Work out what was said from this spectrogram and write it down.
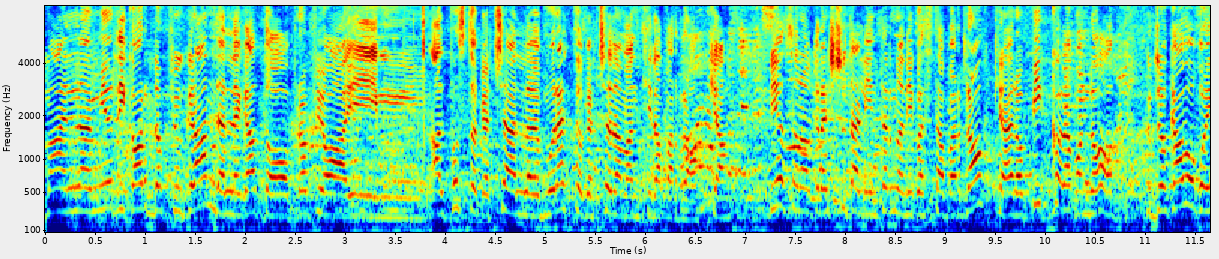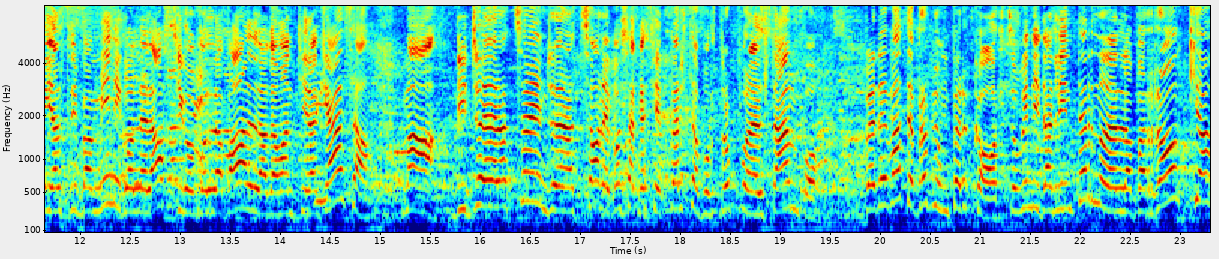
Ma il mio ricordo più grande è legato proprio ai, mm, al posto che c'è, al muretto che c'è davanti alla parrocchia. Io sono cresciuta all'interno di questa parrocchia, ero piccola quando giocavo con gli altri bambini con l'elastico, con la palla davanti alla chiesa, ma di generazione in generazione, cosa che si è persa purtroppo nel tempo, vedevate proprio un percorso, quindi dall'interno della parrocchia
